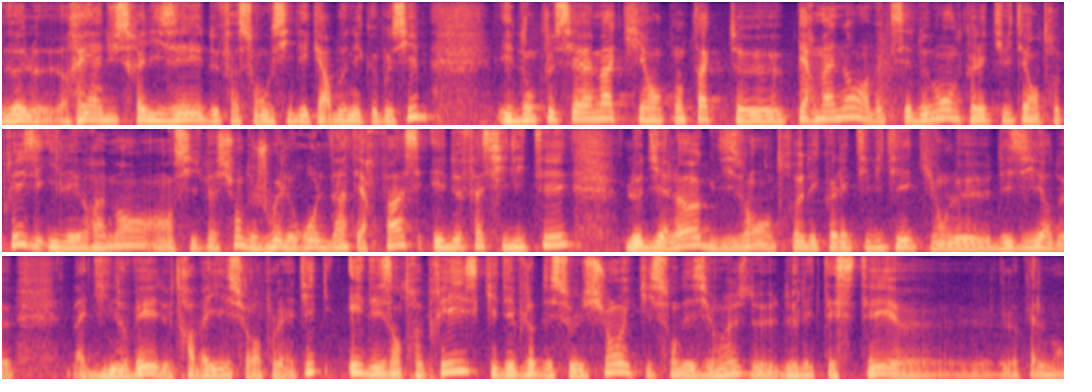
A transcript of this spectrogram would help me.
veulent réindustrialiser de façon aussi décarbonée que possible. Et donc le CRMA, qui est en contact euh, permanent avec ces deux mondes, collectivité et entreprise, il est vraiment en situation de jouer le rôle d'interface et de faciliter le dialogue, disons, entre des collectivités qui ont le désir de bah, d'innover, de travailler sur leurs problématiques, et des entreprises qui développent des solutions et qui sont des désireuse de, les tester euh, localement.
